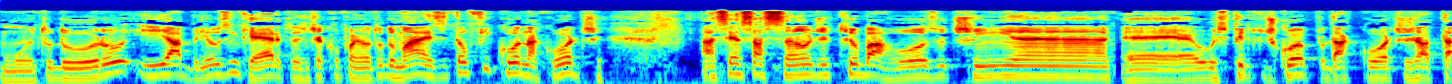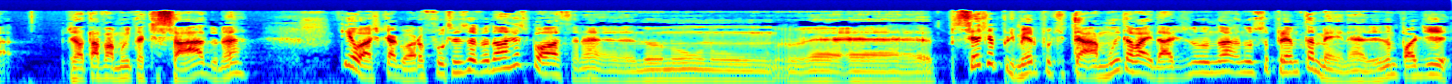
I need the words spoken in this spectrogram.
Muito duro e abriu os inquéritos, a gente acompanhou tudo mais, então ficou na corte a sensação de que o Barroso tinha é, o espírito de corpo da corte já tá, já estava muito atiçado, né? E eu acho que agora o Fux resolveu dar uma resposta, né? É, é, seja primeiro porque há muita vaidade no, no, Supremo também, né? A gente não pode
